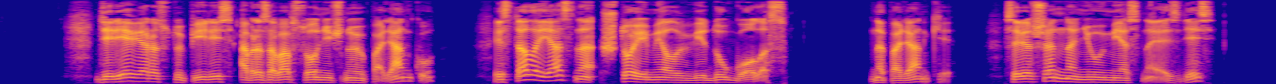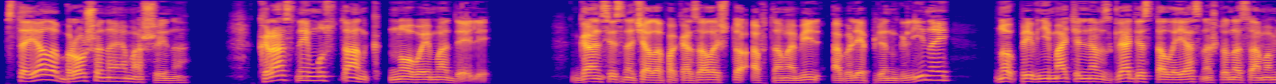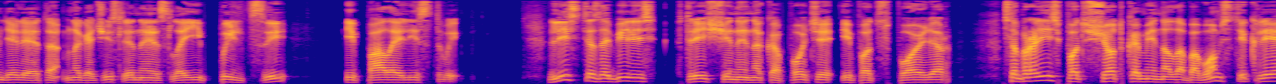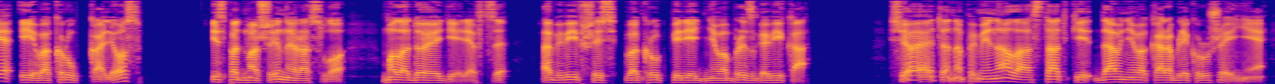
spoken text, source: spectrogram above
Деревья расступились, образовав солнечную полянку, и стало ясно, что имел в виду голос. На полянке, совершенно неуместная здесь, стояла брошенная машина. Красный «Мустанг» новой модели. Ганси сначала показалось, что автомобиль облеплен глиной, но при внимательном взгляде стало ясно, что на самом деле это многочисленные слои пыльцы и палой листвы. Листья забились в трещины на капоте и под спойлер, собрались под щетками на лобовом стекле и вокруг колес. Из-под машины росло молодое деревце, обвившись вокруг переднего брызговика. Все это напоминало остатки давнего кораблекрушения.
